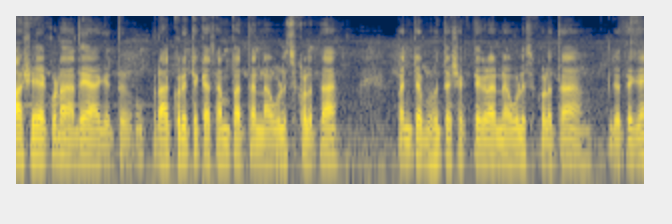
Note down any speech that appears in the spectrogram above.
ಆಶಯ ಕೂಡ ಅದೇ ಆಗಿತ್ತು. ಪ್ರಾಕೃತಿಕ ಸಂಪತ್ತನ್ನು ಉಳಿಸ್ಕೊಳ್ತಾ, ಪಂಚಭೂತ ಶಕ್ತಿಗಳನ್ನು ಉಳಿಸ್ಕೊಳ್ತಾ ಜೊತೆಗೆ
